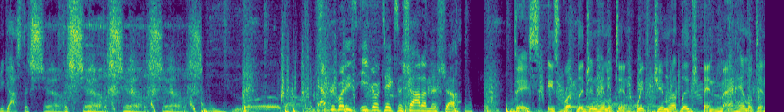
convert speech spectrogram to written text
You got to chill, the chill, the chill, chill. Everybody's ego takes a shot on this show. This is Rutledge and Hamilton with Jim Rutledge and Matt Hamilton,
